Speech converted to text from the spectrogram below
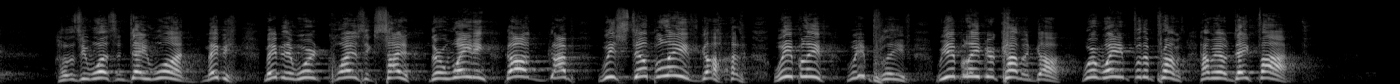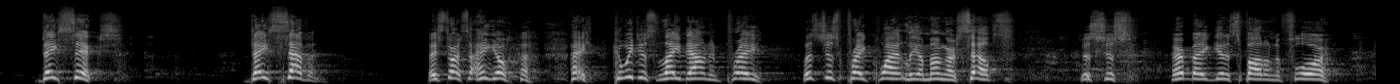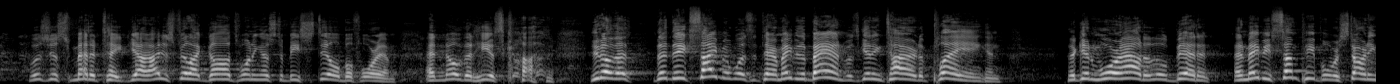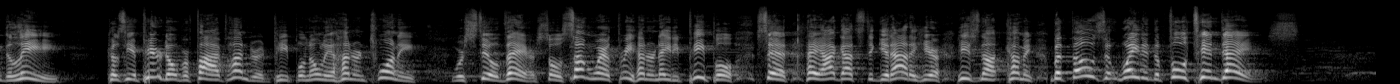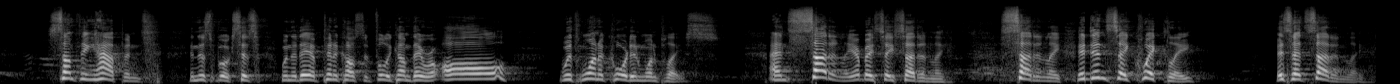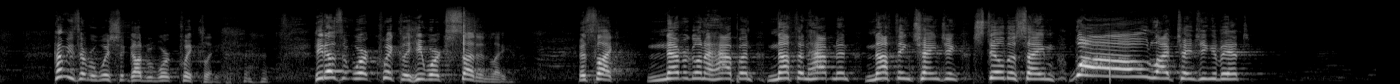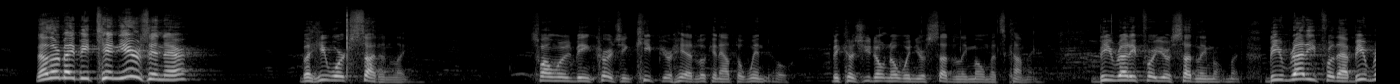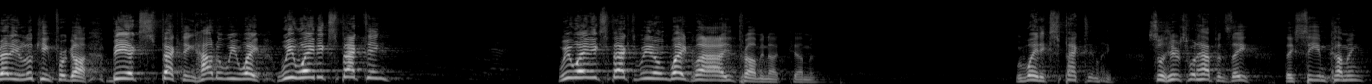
as he was in day one. Maybe, maybe they weren't quite as excited. They're waiting. Oh, God, we still believe, God. We believe, we believe. We believe you're coming, God. We're waiting for the promise. How many day five? Day six? Day seven? They start saying, hey, yo, hey, can we just lay down and pray? Let's just pray quietly among ourselves. Just, just, everybody get a spot on the floor. Let's just meditate. Yeah, I just feel like God's wanting us to be still before Him and know that He is God. You know, that the, the excitement wasn't there. Maybe the band was getting tired of playing and they're getting wore out a little bit. And, and maybe some people were starting to leave because He appeared to over 500 people and only 120 were still there. So somewhere 380 people said, Hey, I got to get out of here. He's not coming. But those that waited the full 10 days, something happened in this book. Says, When the day of Pentecost had fully come, they were all with one accord in one place. And suddenly, everybody say suddenly. Suddenly. It didn't say quickly, it said suddenly. How many's ever wished that God would work quickly? he doesn't work quickly, He works suddenly. It's like, never gonna happen, nothing happening, nothing changing, still the same. Whoa, life changing event. Now, there may be 10 years in there, but he works suddenly. So I want to be encouraging keep your head looking out the window because you don't know when your suddenly moment's coming. Be ready for your suddenly moment. Be ready for that. Be ready looking for God. Be expecting. How do we wait? We wait expecting. We wait expecting. We don't wait, well, he's probably not coming. We wait expectantly. So here's what happens they, they see him coming.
